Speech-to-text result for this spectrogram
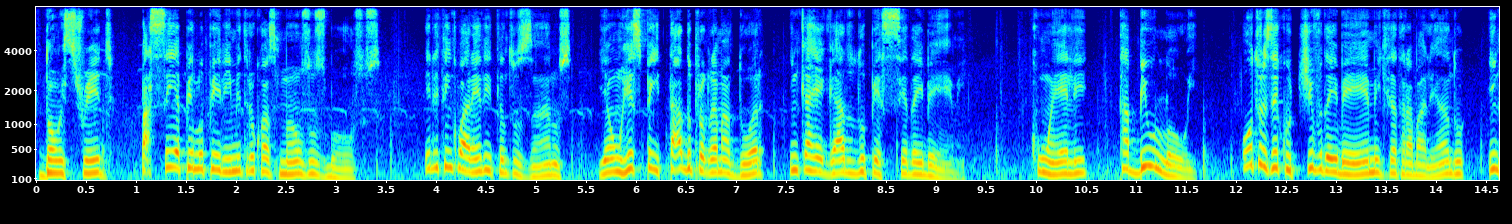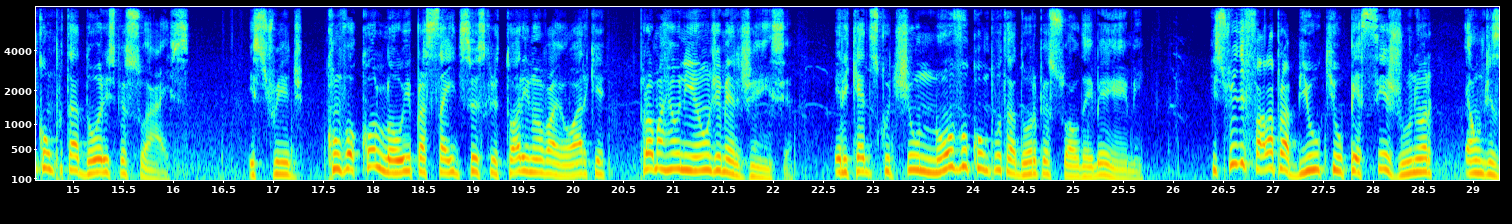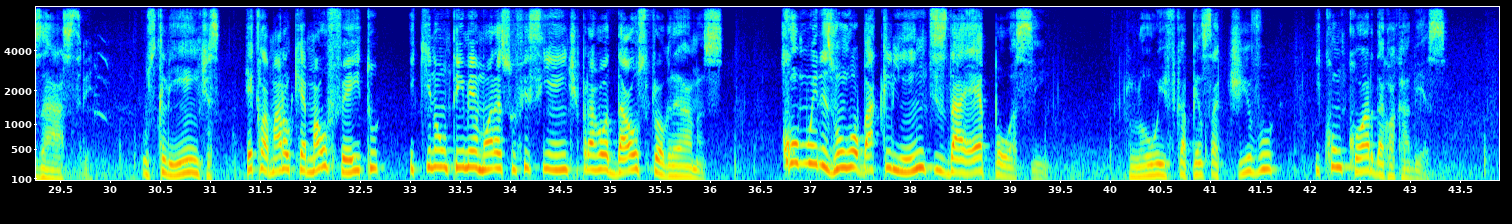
Don Street passeia pelo perímetro com as mãos nos bolsos. Ele tem 40 e tantos anos e é um respeitado programador encarregado do PC da IBM. Com ele tá Bill Lowe, outro executivo da IBM que está trabalhando em computadores pessoais. Street convocou Lowe para sair de seu escritório em Nova York para uma reunião de emergência ele quer discutir um novo computador pessoal da IBM. Street fala para Bill que o PC Júnior é um desastre. Os clientes reclamaram que é mal feito e que não tem memória suficiente para rodar os programas. Como eles vão roubar clientes da Apple assim? Lowe fica pensativo e concorda com a cabeça.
